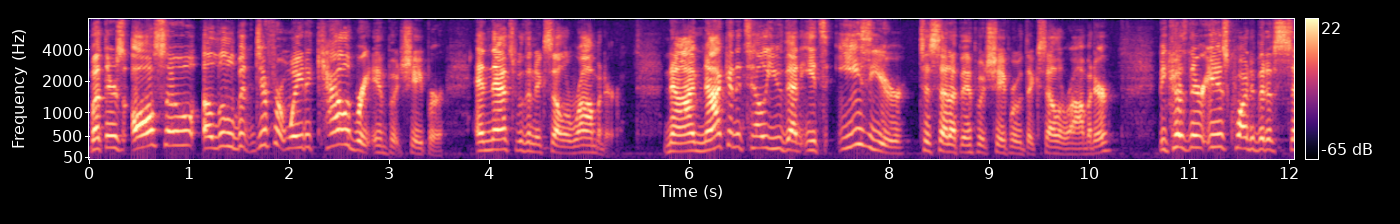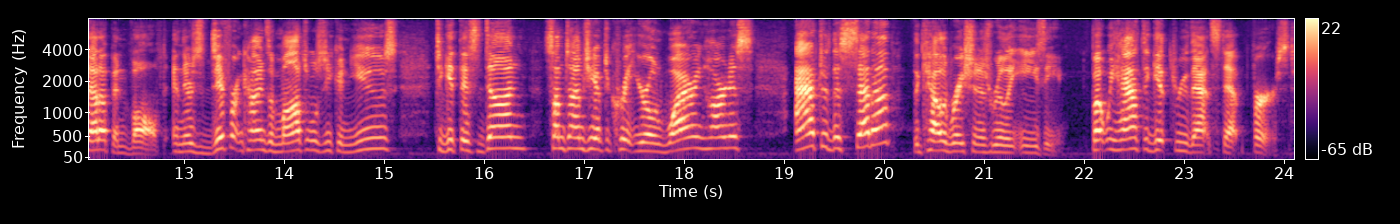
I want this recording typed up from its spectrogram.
But there's also a little bit different way to calibrate Input Shaper, and that's with an accelerometer. Now, I'm not going to tell you that it's easier to set up Input Shaper with accelerometer because there is quite a bit of setup involved and there's different kinds of modules you can use to get this done. Sometimes you have to create your own wiring harness. After the setup, the calibration is really easy, but we have to get through that step first.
